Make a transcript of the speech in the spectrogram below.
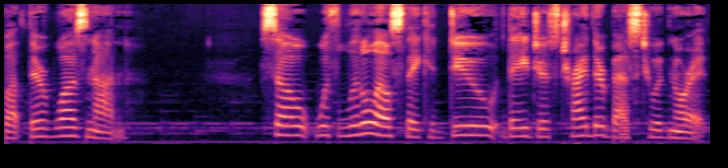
but there was none. So, with little else they could do, they just tried their best to ignore it.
